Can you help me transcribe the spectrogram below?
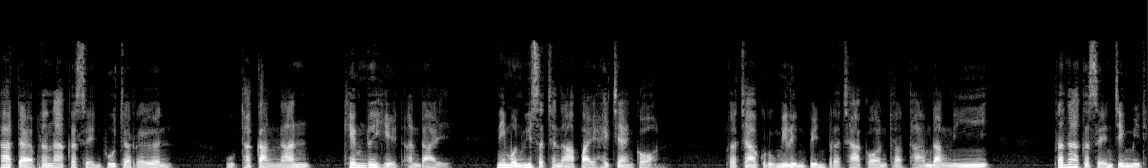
ข้าแต่พระนาคเสนผู้เจริญ อุทกังนั้นเข้มด้วยเหตุอันใด นิมนต์วิสัชนาไปให้แจ้งก่อน ระเจ้ากรุงมิลินปินประชากรตรัสถามดังนี้ พระนาคเสนจึงมีเถ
